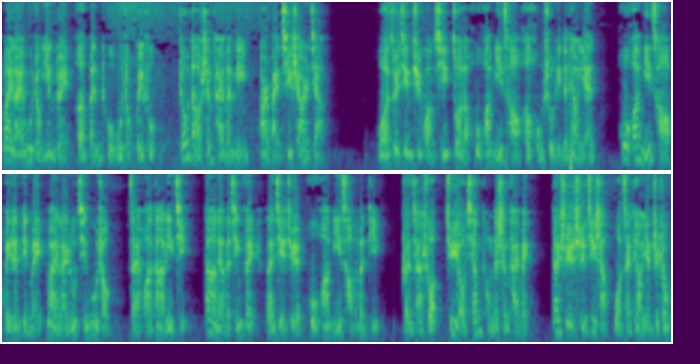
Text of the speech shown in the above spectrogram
外来物种应对和本土物种恢复，周到生态文明二百七十二讲。我最近去广西做了护花迷草和红树林的调研，护花迷草被认定为外来入侵物种，在花大力气、大量的经费来解决护花迷草的问题。专家说具有相同的生态位，但是实际上我在调研之中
